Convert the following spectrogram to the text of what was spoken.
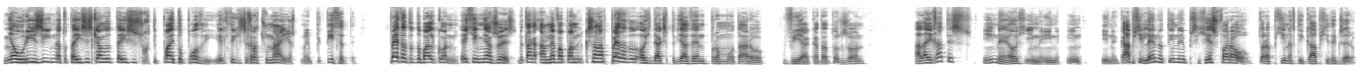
Μια ουρίζει να το ταΐσεις και αν δεν το ταΐσεις σου χτυπάει το πόδι. Έρχεται και σε γρατσουνάει, ας πούμε. Επιτίθεται. Πέτατε το μπαλκόνι. Έχει 9 ζωές. Μετά ανέβα πάνω. Ξαναπέτατε. Όχι, εντάξει, παιδιά, δεν προμοτάρω βία κατά των ζώων. Αλλά οι γάτες είναι, όχι, είναι, είναι, είναι. είναι. Κάποιοι λένε ότι είναι ψυχές φαραώ. Τώρα, ποιοι είναι αυτοί οι κάποιοι, δεν ξέρω.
